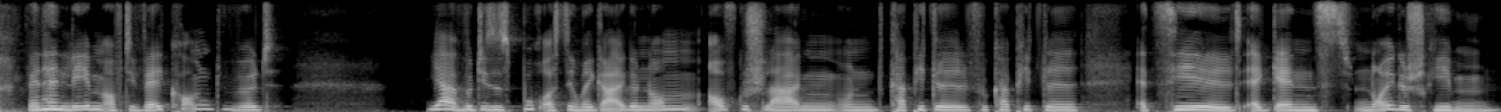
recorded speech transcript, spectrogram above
wenn ein Leben auf die Welt kommt, wird ja, wird dieses Buch aus dem Regal genommen, aufgeschlagen und Kapitel für Kapitel erzählt, ergänzt, neu geschrieben.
